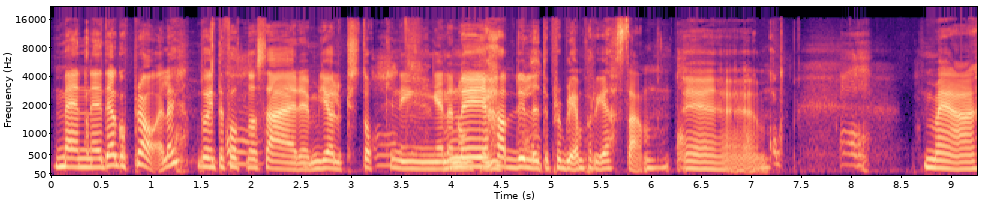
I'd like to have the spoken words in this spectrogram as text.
Men eh, det har gått bra eller? Du har inte fått någon så här eh, mjölkstockning eller Nej, jag någonting? hade ju lite problem på resan. Eh, med,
